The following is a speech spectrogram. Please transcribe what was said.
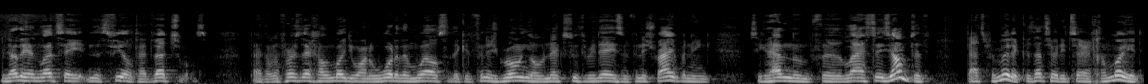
On the other hand, let's say in this field had vegetables, that on the first day Chalmoid you want to water them well so they can finish growing over the next two, three days and finish ripening, so you can have them for the last day's Yom Tov, that's permitted, because that's already Tzarech HaMoyed.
